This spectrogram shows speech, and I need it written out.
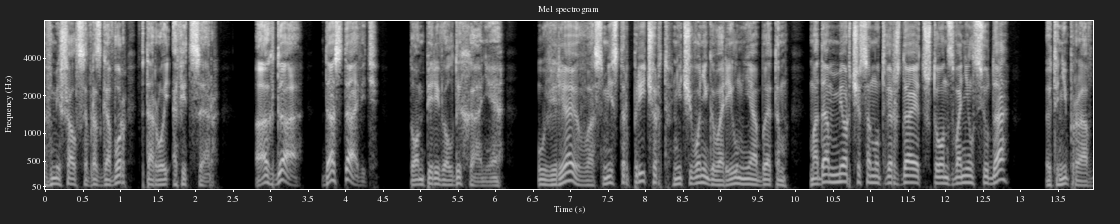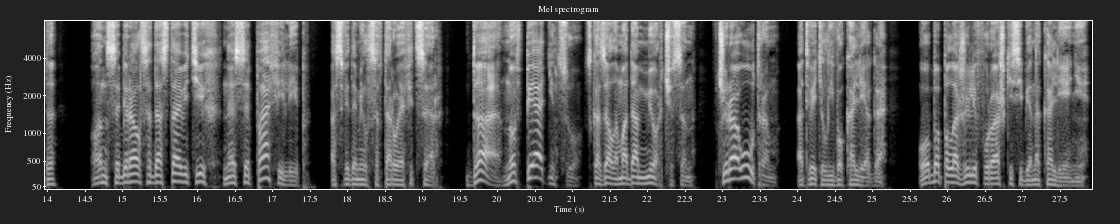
вмешался в разговор второй офицер. «Ах да, доставить». Том перевел дыхание. «Уверяю вас, мистер Причард ничего не говорил мне об этом. Мадам Мерчисон утверждает, что он звонил сюда? Это неправда». «Он собирался доставить их на Сепа, Филипп?» — осведомился второй офицер. «Да, но в пятницу», — сказала мадам Мерчисон. «Вчера утром», — ответил его коллега. Оба положили фуражки себе на колени.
